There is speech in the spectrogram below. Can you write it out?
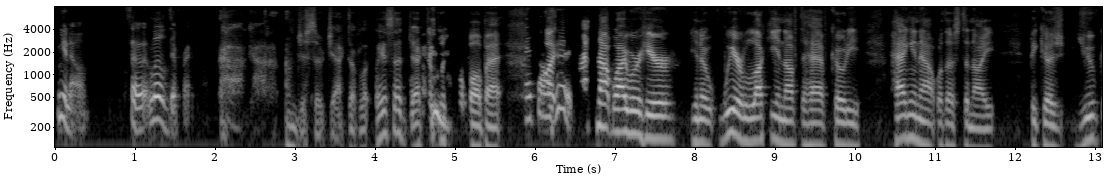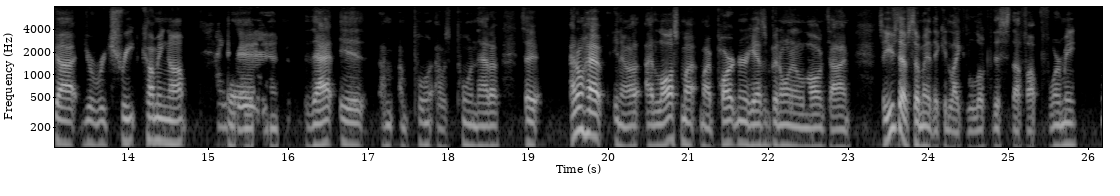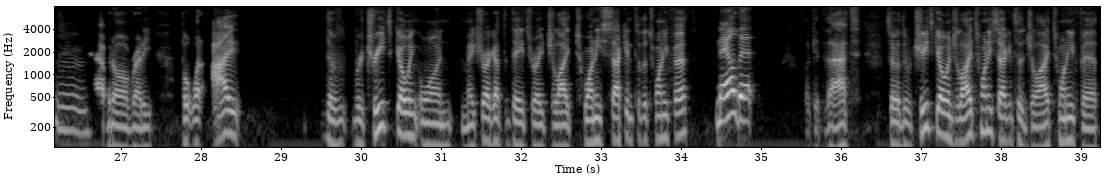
you know, so a little different. Oh god, I'm just so jacked up. Like, like I said, jacked up like a football bat. It's all But- good. That's not why we're here. You know, we are lucky enough to have Cody hanging out with us tonight because you've got your retreat coming up, I do. and that is I'm, I'm pulling. I was pulling that up. So I don't have, you know, I lost my my partner. He hasn't been on in a long time. So I used to have somebody that could like look this stuff up for me. Mm. have it all ready. But what I the retreat's going on, make sure I got the dates right, July 22nd to the 25th. Nailed it. Look at that. So the retreat's going July 22nd to July 25th.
